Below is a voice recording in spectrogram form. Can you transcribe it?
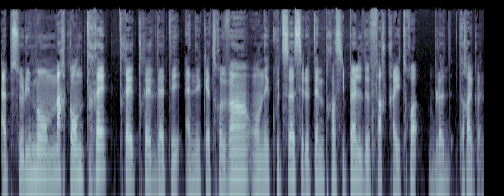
absolument marquante, très très très datée années 80. On écoute ça, c'est le thème principal de Far Cry 3 Blood Dragon.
